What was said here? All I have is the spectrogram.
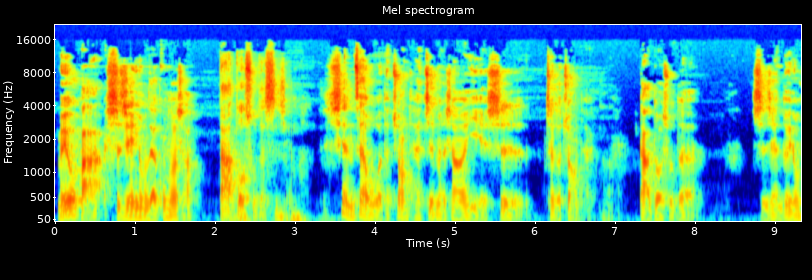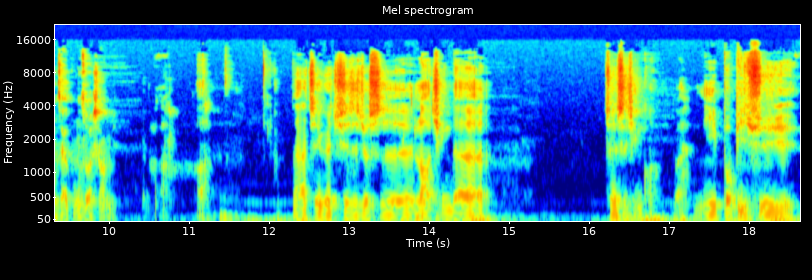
没有把时间用在工作上。大多数的时间嘛，现在我的状态基本上也是这个状态，大多数的时间都用在工作上面。那这个其实就是老秦的真实情况，对吧？你不必去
